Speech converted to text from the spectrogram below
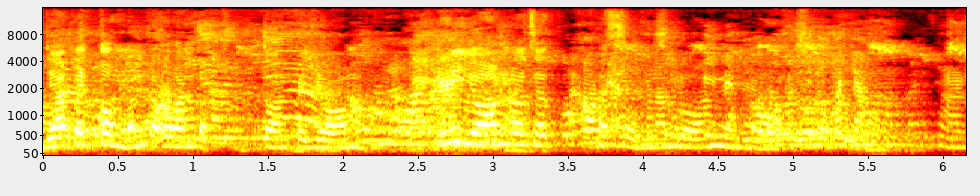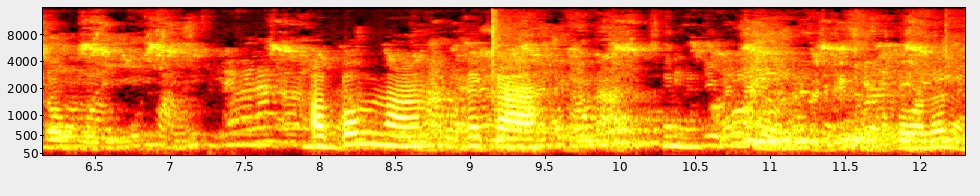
เดี๋ยวไปต้มมันก็อ่อนแบบตอนไปย้อมนี่ย้อมเราจะผสมน้ำร้อนอย่างเดียวเอาต้มน้ำในกาใช่ไหมพอแล้วแหละ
